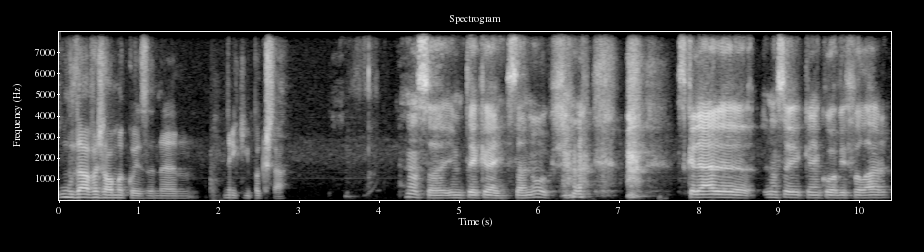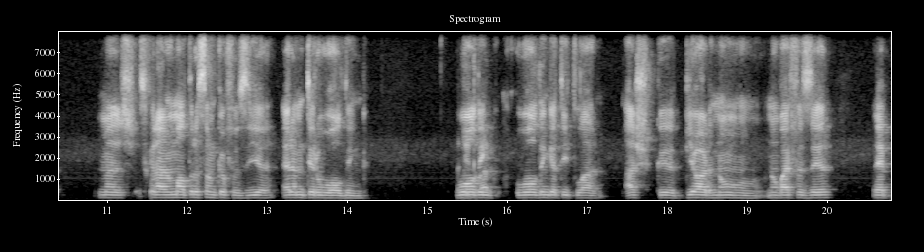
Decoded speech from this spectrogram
mudavas alguma coisa na, na equipa que está? Não sei, e meter quem? Sanucos? se calhar, eh, não sei quem é que eu ouvi falar, mas se calhar uma alteração que eu fazia era meter o Holding. O Holding, o Holding a titular. Acho que pior não, não vai fazer. É,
